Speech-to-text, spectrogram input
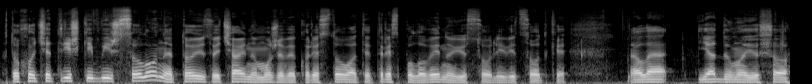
Хто хоче трішки більш солоне, той, звичайно, може використовувати 3,5 солі відсотки. Але я думаю, що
